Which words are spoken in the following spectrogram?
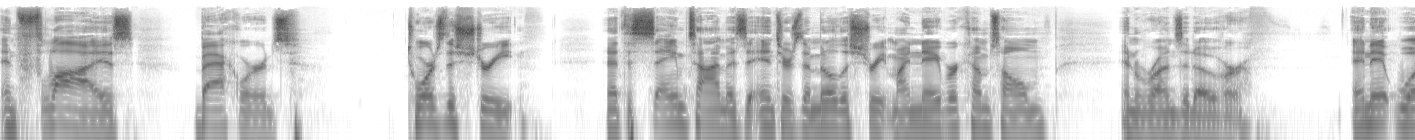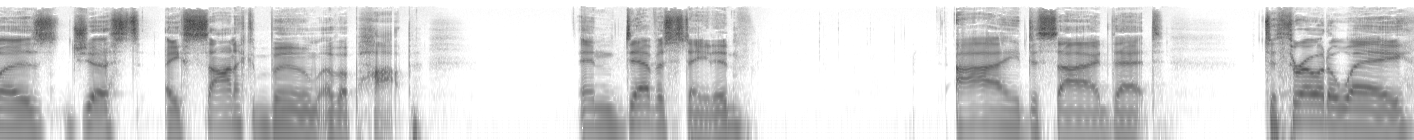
and flies backwards towards the street. And at the same time as it enters the middle of the street, my neighbor comes home and runs it over. And it was just a sonic boom of a pop. And devastated, I decide that to throw it away,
